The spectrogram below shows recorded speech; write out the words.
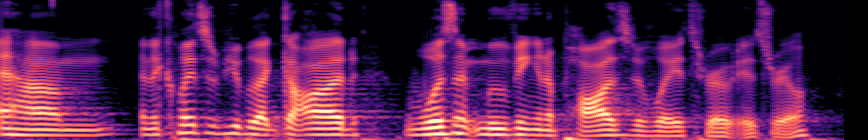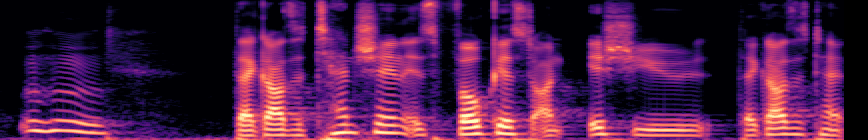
um, and the complaints of people that God wasn't moving in a positive way throughout Israel. mm-hmm. That God's attention is focused on issues that God's atten-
